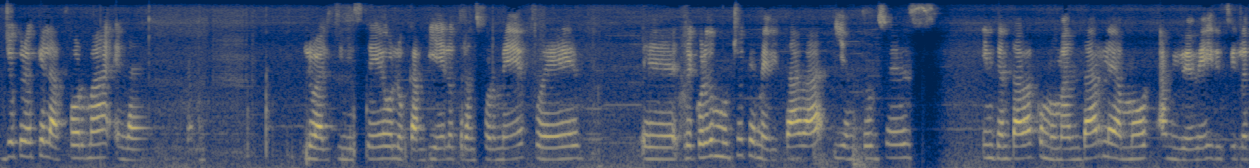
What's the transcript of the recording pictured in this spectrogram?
yo creo que la forma en la lo alquimicé o lo cambié, lo transformé fue, eh, recuerdo mucho que meditaba y entonces intentaba como mandarle amor a mi bebé y decirle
